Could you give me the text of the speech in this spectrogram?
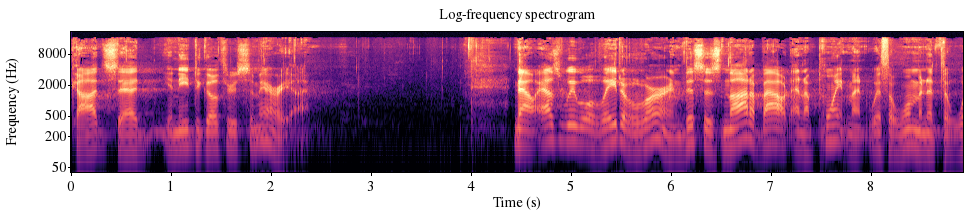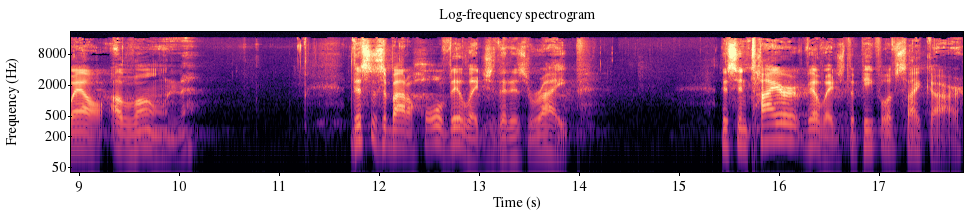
God said, You need to go through Samaria. Now, as we will later learn, this is not about an appointment with a woman at the well alone. This is about a whole village that is ripe. This entire village, the people of Sychar,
